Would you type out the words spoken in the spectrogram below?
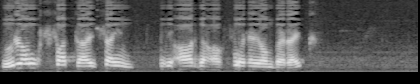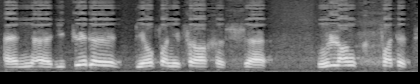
Hoe lank vat hy sy die aarde af voor hy hom bereik? En uh, die tweede deel van die vraag is uh, hoe lank vat dit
